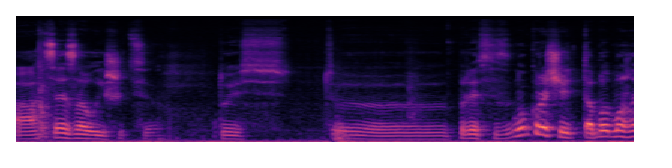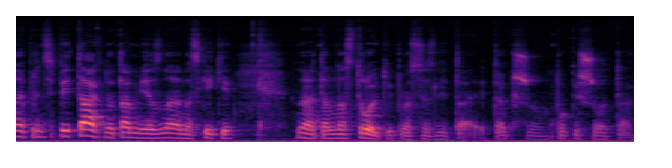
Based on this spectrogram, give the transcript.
а це залишиться. Тобто, е, ну, коротше, або можна, в принципі, і так, але там я знаю, наскільки знаю, там настройки просто злітають. Так що поки що так.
